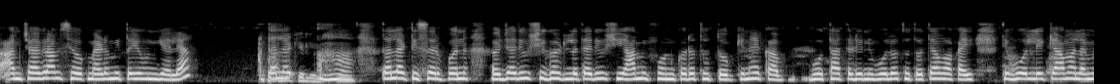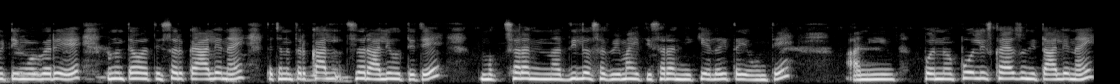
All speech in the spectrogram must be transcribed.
आमच्या ग्रामसेवक मॅडम इथं येऊन गेल्या. तला. हां तलाठी सर पण ज्या दिवशी घडलं त्या दिवशी आम्ही फोन करत होतो की नाही का तातडीने बोलत होतो तेव्हा काही ते बोलले की आम्हाला मीटिंग वगैरे आहे. म्हणून तेव्हा ते सर काय आले नाही. त्याच्यानंतर काल सर आले होते ते. मग सरांना दिलं सगळी माहिती सरांनी केलं इथं येऊन ते. आणि पण पोलीस काय अजून इथं आले नाही.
